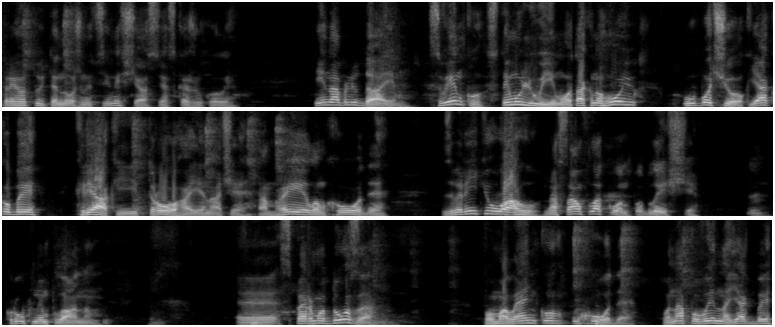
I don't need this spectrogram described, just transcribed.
Приготуйте ножниці, не щас, я скажу коли. І наблюдаємо. Свинку стимулюємо отак ногою у бочок. Якоби хряк її трогає, наче там грилом ходить. Зверніть увагу на сам флакон поближче, крупним планом. Е, спермодоза помаленько уходить. Вона повинна якби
